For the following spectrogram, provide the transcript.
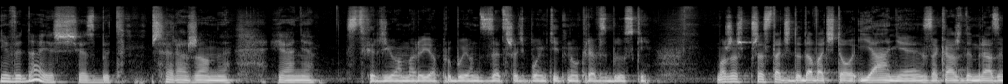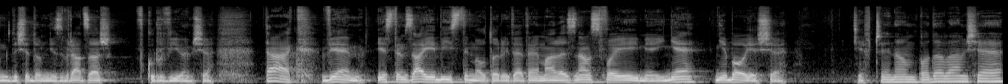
Nie wydajesz się zbyt przerażony, Janie, stwierdziła Maryja, próbując zetrzeć błękitną krew z bluzki. Możesz przestać dodawać to Janie za każdym razem, gdy się do mnie zwracasz? Wkurwiłem się. Tak, wiem, jestem zajebistym autorytetem, ale znam swoje imię i nie, nie boję się. Dziewczynom podobam się.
